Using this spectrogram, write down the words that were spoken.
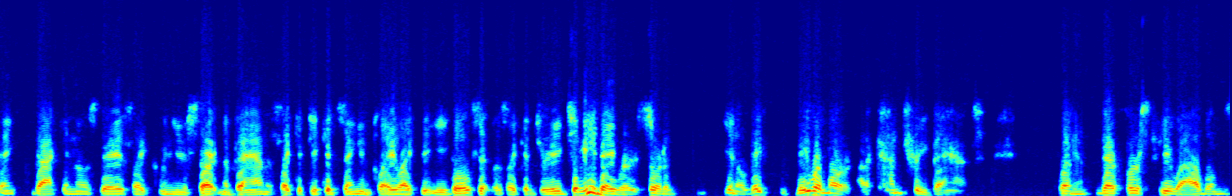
think back in those days, like when you're starting a band, it's like if you could sing and play like the Eagles, it was like a dream. To me, they were sort of, you know, they they were more a country band when yeah. their first few albums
